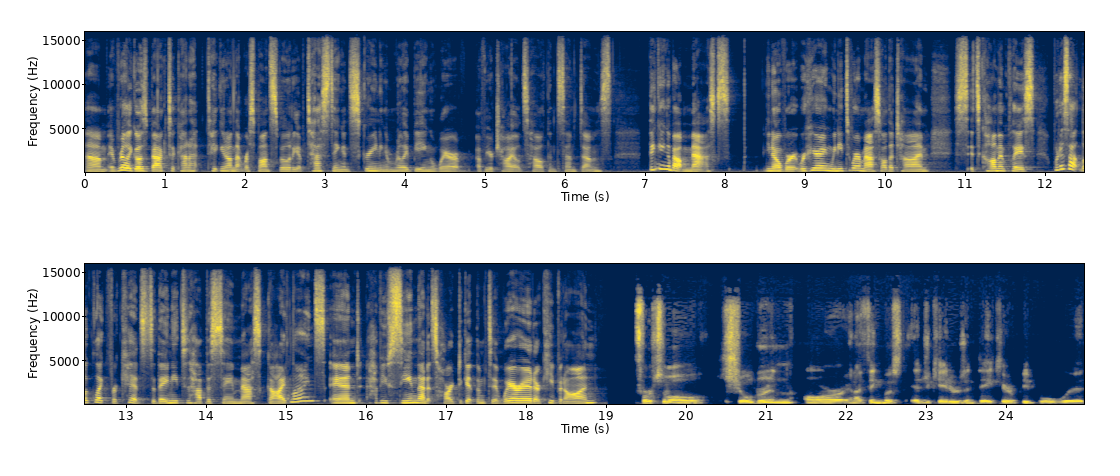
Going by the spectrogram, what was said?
Um, it really goes back to kind of taking on that responsibility of testing and screening and really being aware of, of your child's health and symptoms. Thinking about masks, you know, we're, we're hearing we need to wear masks all the time. It's, commonplace. What does that look like for kids? Do they need to have the same mask guidelines? And have you seen that it's hard to get them to wear it or keep it on? First of all, children are, and I think most educators and daycare people would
